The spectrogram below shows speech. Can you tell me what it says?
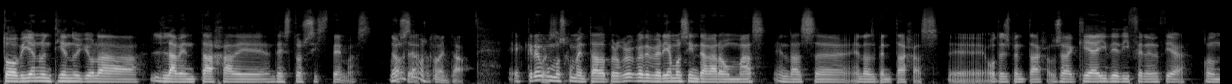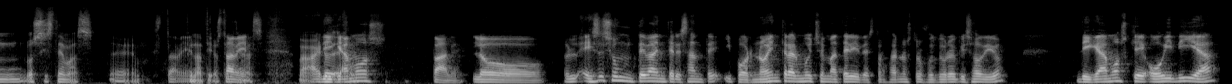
todavía no entiendo yo la, la ventaja de, de estos sistemas. No O los sea, hemos comentado. eh, creo que pues- hemos comentado, pero creo que deberíamos indagar aún más en las, eh, en las ventajas eh, o desventajas. O sea, ¿qué hay de diferencia con los sistemas eh, Está bien. financieros? Está bien. Bueno. Digamos, vale, lo, ese es un tema interesante y por no entrar mucho en materia y destrozar nuestro futuro episodio, digamos que hoy día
